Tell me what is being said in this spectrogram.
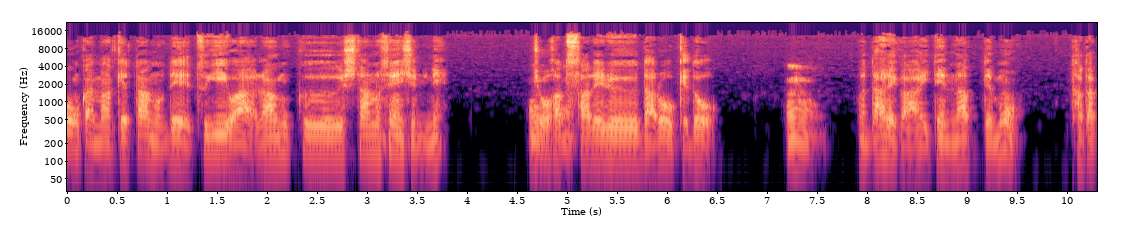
今回負けたので、次はランク下の選手にね、挑発されるだろうけど、うん。まあ、誰が相手になっても戦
